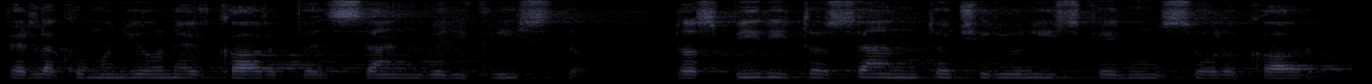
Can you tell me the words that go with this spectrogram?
per la comunione al corpo e al sangue di Cristo. Lo Spirito Santo ci riunisca in un solo corpo.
